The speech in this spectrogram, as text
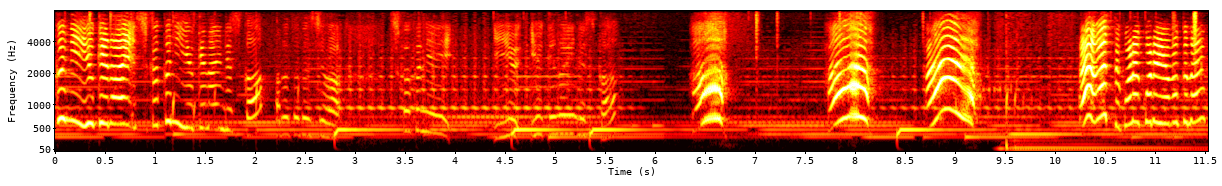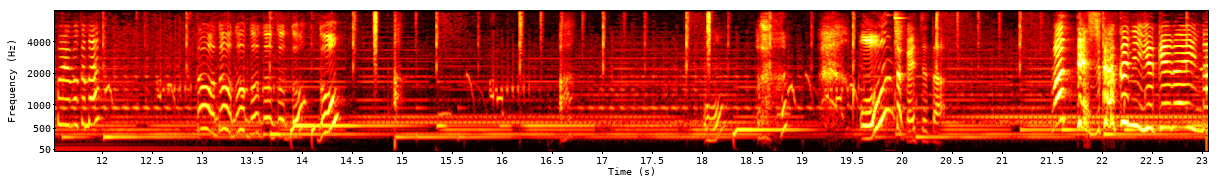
に行けない四角に行けないんですか？あなたたちは。四角に行行けないんですか？あーあーあーあ待ってこれこれやばくない？これやばくない？どうどうどうどうどうどうどうどう？ああお？おん？とか言っちゃった。待って四角に行けない難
